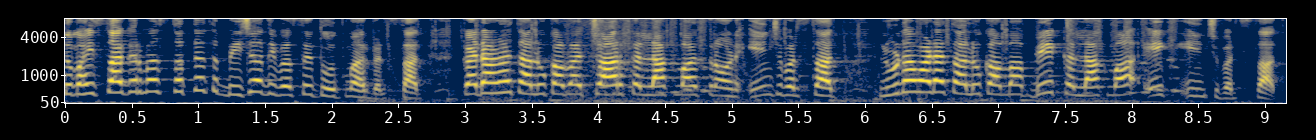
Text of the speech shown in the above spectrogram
તો મહીસાગરમાં સતત બીજા દિવસે ધોધમાર વરસાદ. કડાણા તાલુકામાં ચાર કલાકમાં ત્રણ ઇંચ વરસાદ. લુણાવાડા તાલુકામાં બે કલાકમાં એક ઇંચ વરસાદ.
